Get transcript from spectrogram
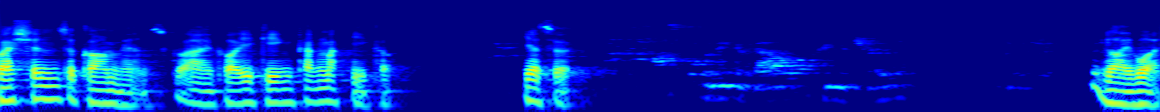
Questions or comments? Có ai có ý kiến thắc mắc gì không? Yes, sir. Like what?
